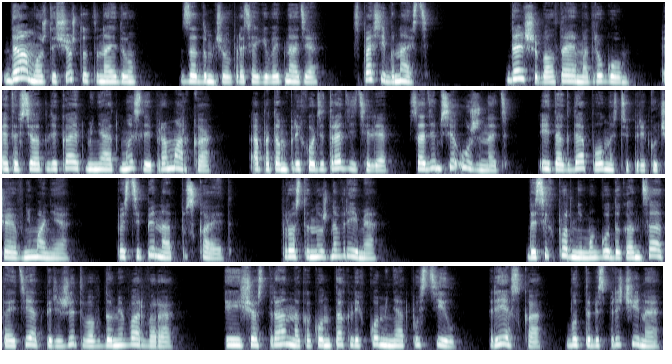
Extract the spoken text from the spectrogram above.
Да, может, еще что-то найду», — задумчиво протягивает Надя. «Спасибо, Насть». Дальше болтаем о другом. Это все отвлекает меня от мыслей про Марка. А потом приходят родители, садимся ужинать. И тогда полностью переключаю внимание. Постепенно отпускает. Просто нужно время. До сих пор не могу до конца отойти от пережитого в доме варвара. И еще странно, как он так легко меня отпустил. Резко, будто без причины.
